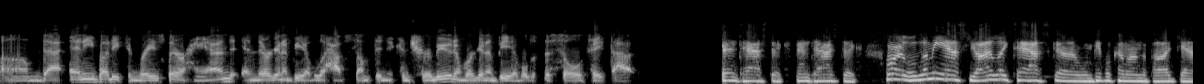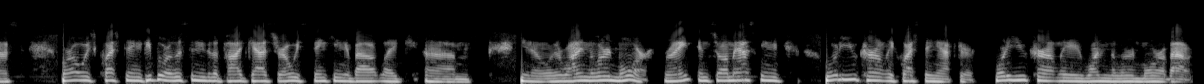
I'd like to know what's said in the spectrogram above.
Um, that anybody can raise their hand and they're going to be able to have something to contribute, and we're going to be able to facilitate that. Fantastic, fantastic. All right, well, let me ask you. I like to ask uh, when people come on the podcast. We're always questioning. People who are listening to the podcast are always thinking about, like, um, you know, they're wanting to learn more, right? And so I'm asking, what are you currently questing after? What are you currently wanting to learn more about?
